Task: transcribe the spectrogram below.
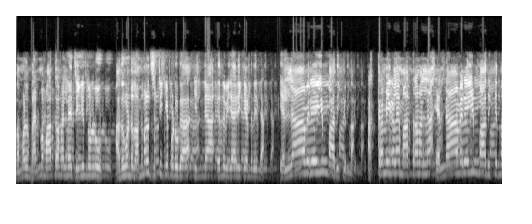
നമ്മൾ നന്മ മാത്രമല്ലേ ചെയ്യുന്നുള്ളൂ. അതുകൊണ്ട് നമ്മൾ സൃഷ്ടിക്കപ്പെടുക ഇല്ല എന്ന് വിചാരിക്കേണ്ടതില്ല. എല്ലാവരെയും ബാധിക്കുന്ന അക്രമികളെ മാത്രമല്ല എല്ലാവരെയും ബാധിക്കുന്ന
